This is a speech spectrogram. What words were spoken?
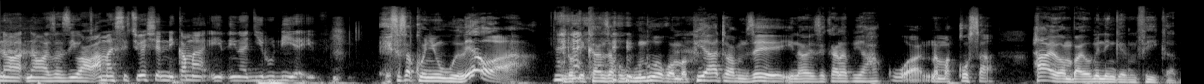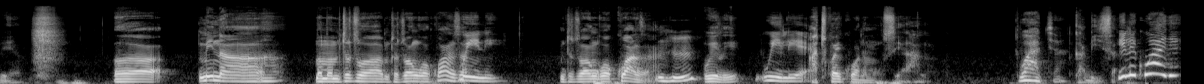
Na, na wazazi wao. Ama situation ni kama inajirudia hivi. E, sasa kwenye uelewa ndo nikaanza kugundua kwamba pia hata mzee inawezekana pia hakuwa na makosa hayo ambayo mi ningemfika pia. Uh, mi na mama mtoto wa mtoto wangu wa kwanza. Wini mtoto wangu wa kwanza. Mm-hmm. wili. Wili hatukuwahi kuwa na mahusiano. Wacha. Kabisa. Ilikuwaje?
